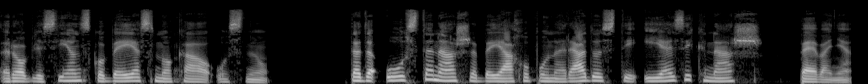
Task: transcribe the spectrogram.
roblje Sionsko beja smo kao u snu. Tada usta naša bejahu puna radosti i jezik naš pevanja.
